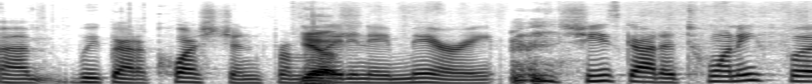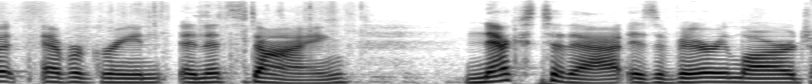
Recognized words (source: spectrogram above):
um, we've got a question from a lady named Mary. She's got a 20 foot evergreen and it's dying. Next to that is a very large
